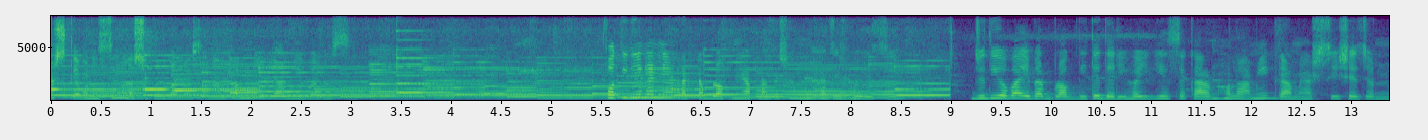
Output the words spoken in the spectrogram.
ভিউয়ার্স, কেমন আছেন? আশা করি ভালো আছেন। আলহামদুলিল্লাহ, আমিও ভালো আছি। প্রতিদিনের নিয়ে আর একটা ব্লগ নিয়ে আপনাদের সামনে হাজির হয়েছি। যদিও বা এবার ব্লগ দিতে দেরি হয়ে গিয়েছে, কারণ হলো আমি গ্রামে আসছি সেজন্য।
